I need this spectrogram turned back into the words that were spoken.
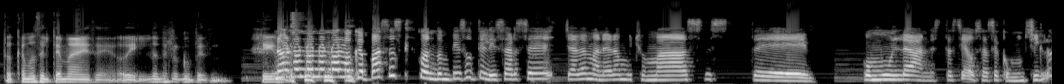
toquemos el tema ese, Odil, no te preocupes. No, no, no, no, no, lo que pasa es que cuando empieza a utilizarse ya de manera mucho más este común la anestesia, o sea, hace como un siglo,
